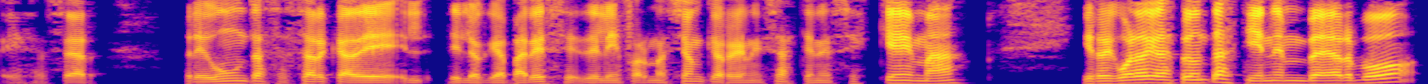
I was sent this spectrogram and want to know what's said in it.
es hacer preguntas acerca de, lo que aparece, de la información que organizaste en ese esquema. Y recuerda que las preguntas tienen verbo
